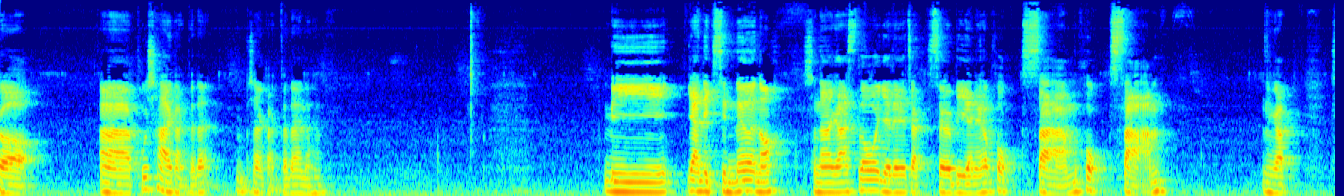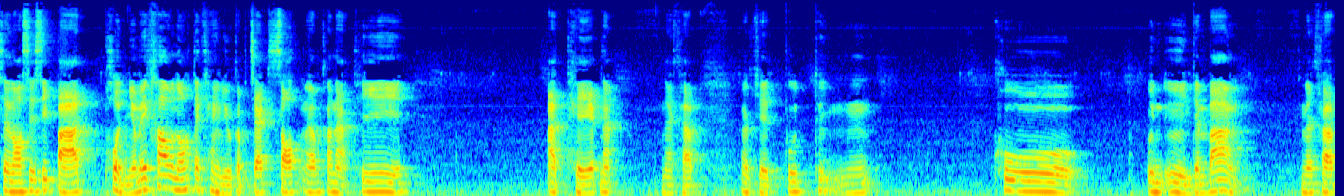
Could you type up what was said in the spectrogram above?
ก็ผู้ชายก่อนก็ได้ผู้ชายก่อนก็ได้นะครับมียานิกซินเนอร์เนาะชนะลาสโลเยเรจากเซอร์เบียนะครับ 6 3 6 3 นะครับสเตฟานอสซิตซิปาสผลยังไม่เข้าเนาะแต่แข่งอยู่กับแจ็คซ็อกนะครับขณะที่ อัดเทปนะนะครับโอเคพูดถึงคู่อื่นๆกันบ้างนะครับ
